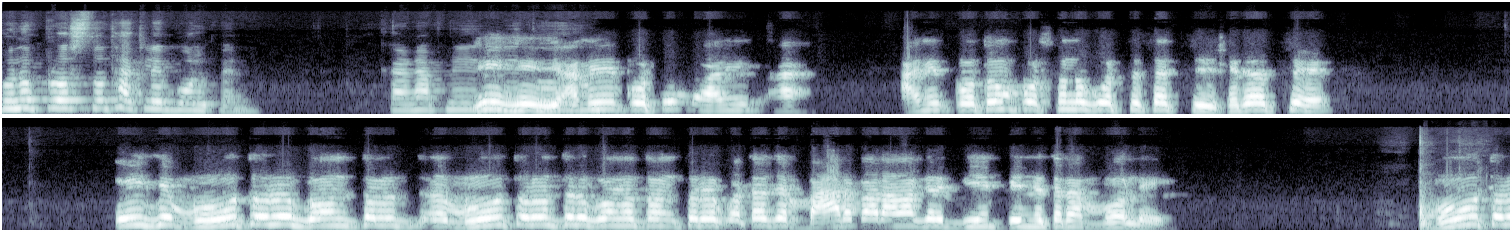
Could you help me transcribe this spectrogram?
কোনো প্রশ্ন থাকলে বলবেন। কারণ আপনি জি জি আমি প্রথম আমি আমি প্রথম প্রশ্ন করতে চাচ্ছি সেটা হচ্ছে এই যে বহুতর গণতন্ত্র বহুতরন্তর গণতন্ত্রের কথা যে বারবার আমাদের বিএনপি নেতারা বলে বহুতর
